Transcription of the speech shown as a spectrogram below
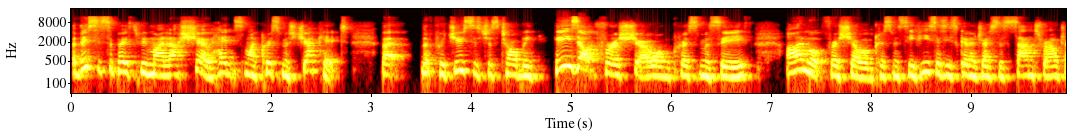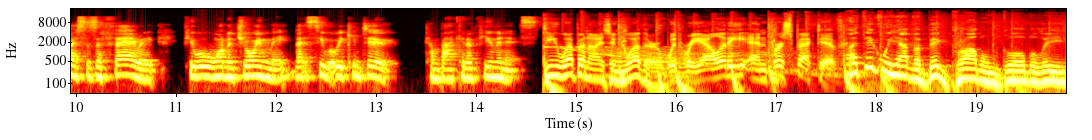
this is supposed to be my last show, hence my Christmas jacket. But the producers just told me he's up for a show on Christmas Eve. I'm up for a show on Christmas Eve. He says he's going to dress as Santa. I'll dress as a fairy. If you all want to join me, let's see what we can do. Come back in a few minutes. De-weaponizing weather with reality and perspective. I think we have a big problem globally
